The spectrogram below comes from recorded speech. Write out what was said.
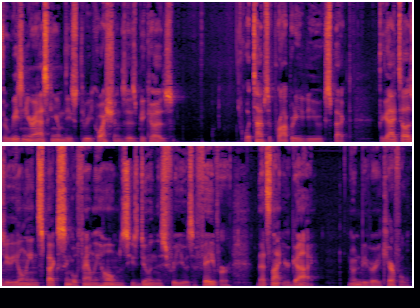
The reason you're asking him these three questions is because what types of property do you expect? The guy tells you he only inspects single family homes. He's doing this for you as a favor. That's not your guy. You want to be very careful.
